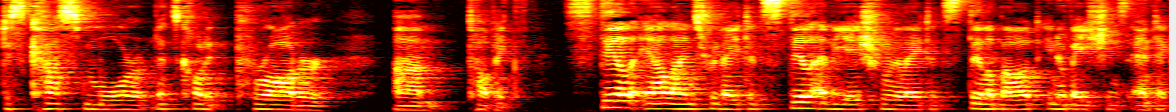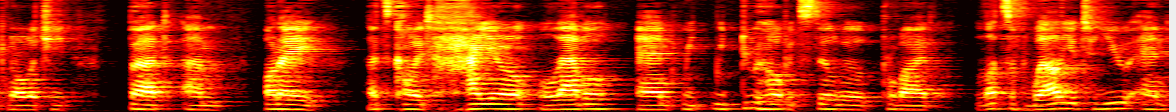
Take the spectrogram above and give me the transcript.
discuss more, let's call it broader um, topics. Still airlines related, still aviation related, still about innovations and technology, but um, on a let's call it higher level. And we, we do hope it still will provide lots of value to you. And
